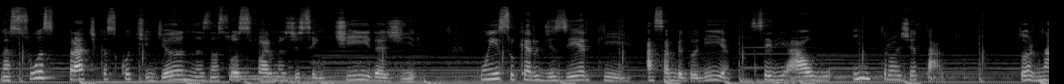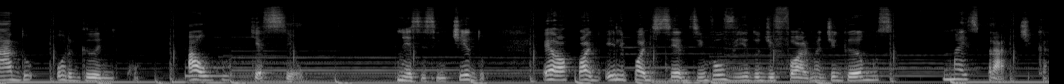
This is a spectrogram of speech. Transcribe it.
nas suas práticas cotidianas, nas suas formas de sentir, agir. Com isso, quero dizer que a sabedoria seria algo introjetado, tornado orgânico, algo que é seu. Nesse sentido, pode, ele pode ser desenvolvido de forma, digamos, mais prática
